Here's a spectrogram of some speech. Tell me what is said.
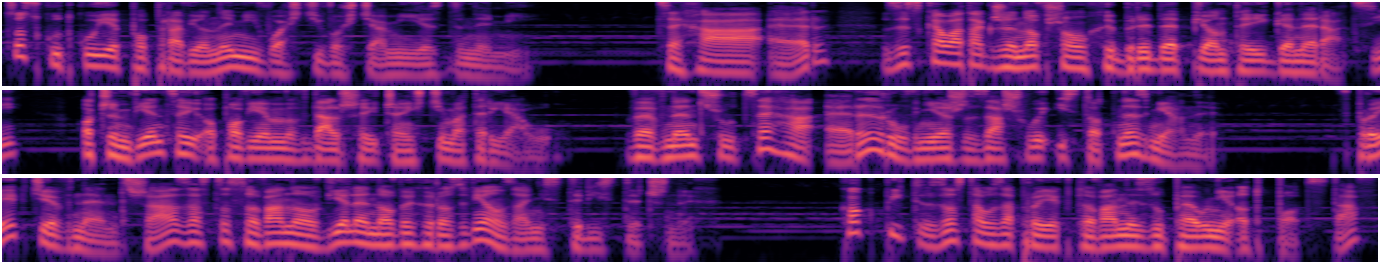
co skutkuje poprawionymi właściwościami jezdnymi. CHR zyskała także nowszą hybrydę piątej generacji, o czym więcej opowiem w dalszej części materiału. We wnętrzu CHR również zaszły istotne zmiany. W projekcie wnętrza zastosowano wiele nowych rozwiązań stylistycznych. Kokpit został zaprojektowany zupełnie od podstaw,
